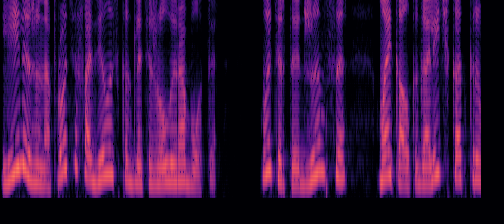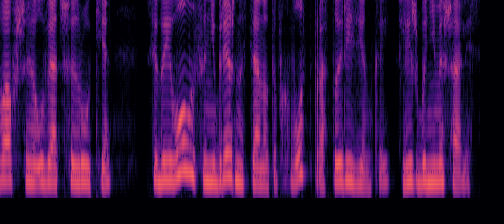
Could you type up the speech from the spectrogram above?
Лили же, напротив, оделась как для тяжелой работы. Вытертые джинсы, майка-алкоголичка, открывавшая увядшие руки, седые волосы небрежно стянуты в хвост простой резинкой, лишь бы не мешались.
